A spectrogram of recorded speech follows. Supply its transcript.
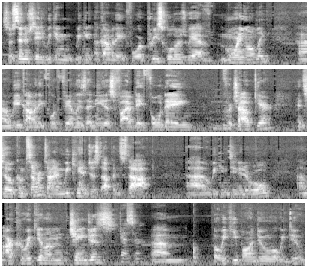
so center stage. We can we can accommodate for preschoolers. We have morning only. Uh, we accommodate for families that need us five day, full day for childcare. And so come summertime, we can't just up and stop. Uh, we continue to roll. Um, our curriculum changes. Yes, sir. Um, but we keep on doing what we do.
